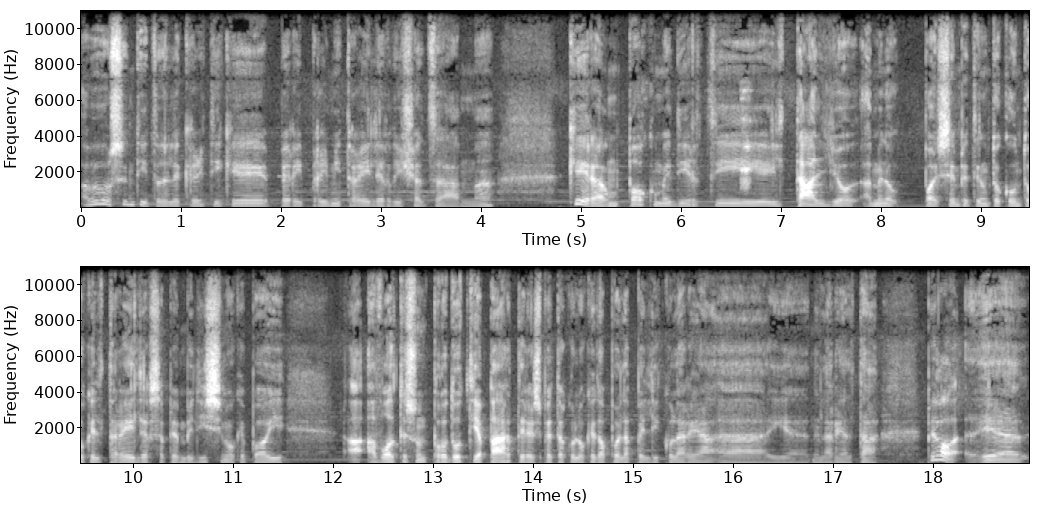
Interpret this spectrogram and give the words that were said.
avevo sentito delle critiche per i primi trailer di Shazam che era un po' come dirti il taglio, almeno poi sempre tenuto conto che il trailer sappiamo benissimo che poi a, a volte sono prodotti a parte rispetto a quello che dopo è la pellicola rea- uh, nella realtà, però uh,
